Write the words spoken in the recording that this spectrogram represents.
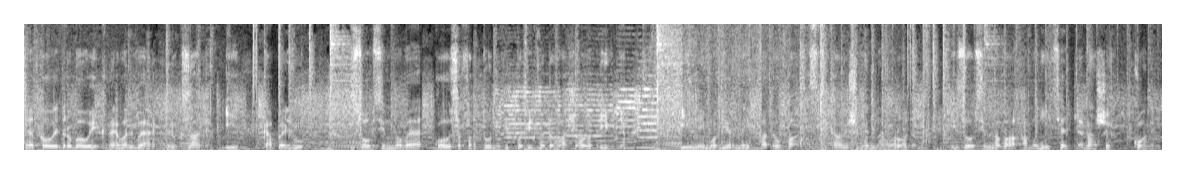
святковий дробовик, револьвер, рюкзак і капелюх. Зовсім нове колесо фортуни відповідно до вашого рівня. І неймовірний батл пас з цікавішими нагородами. І зовсім нова амуніція для наших коней.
